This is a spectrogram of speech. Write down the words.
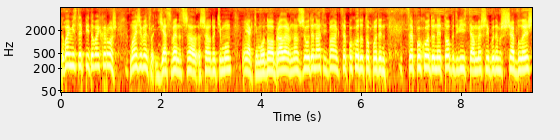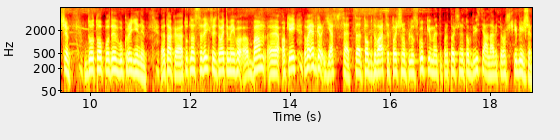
Давай, містер Пі, давай, хорош. Майже винесли. Єс, винес ще, ще одну тіму. Ну як тіму, одного бралера. У нас вже 11 банок, це походу топ-1. Це походу не топ-200, а ми ще й будемо ще ближче до топ-1 в Україні. Е, так, е, тут у нас сидить хтось, давайте ми його е, бам. Окей, давай, Едгар. Єс, все, це топ-2, це точно плюс кубки. Ми тепер точно не топ-200, а навіть трошки більше.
